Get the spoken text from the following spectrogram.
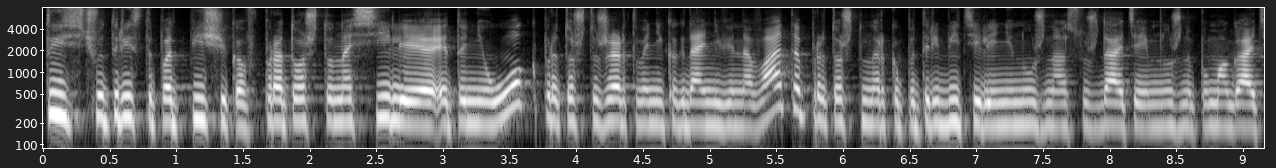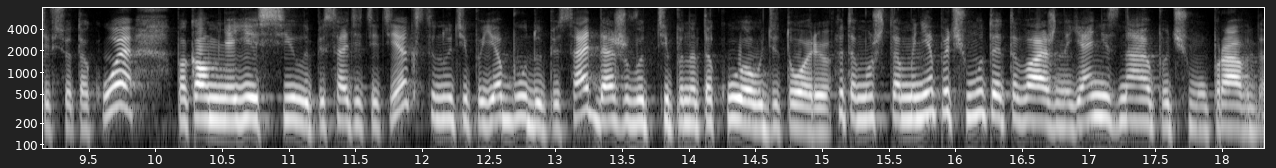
1300 подписчиков про то, что насилие — это не ок, про то, что жертва никогда не виновата, про то, что наркопотребителей не нужно осуждать, а им нужно помогать и все такое. Пока у меня есть силы писать эти тексты, ну, типа, я буду писать даже вот, типа, на такую аудиторию. Потому что мне почему-то это важно. Я не знаю, почему, правда.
